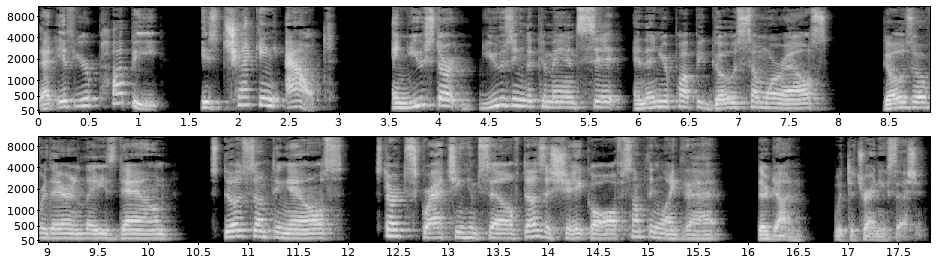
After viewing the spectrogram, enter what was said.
that if your puppy is checking out and you start using the command sit and then your puppy goes somewhere else, goes over there and lays down, does something else, starts scratching himself, does a shake off, something like that, they're done with the training session.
